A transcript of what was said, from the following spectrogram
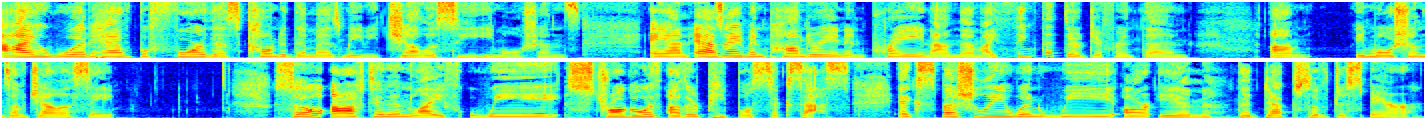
I would have before this counted them as maybe jealousy emotions. And as I've been pondering and praying on them, I think that they're different than um, emotions of jealousy. So often in life, we struggle with other people's success, especially when we are in the depths of despair.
